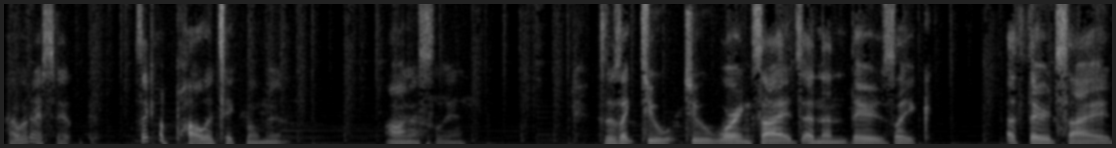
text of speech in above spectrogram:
How would I say it? It's like a politic moment, honestly. So there's like two two warring sides, and then there's like a third side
